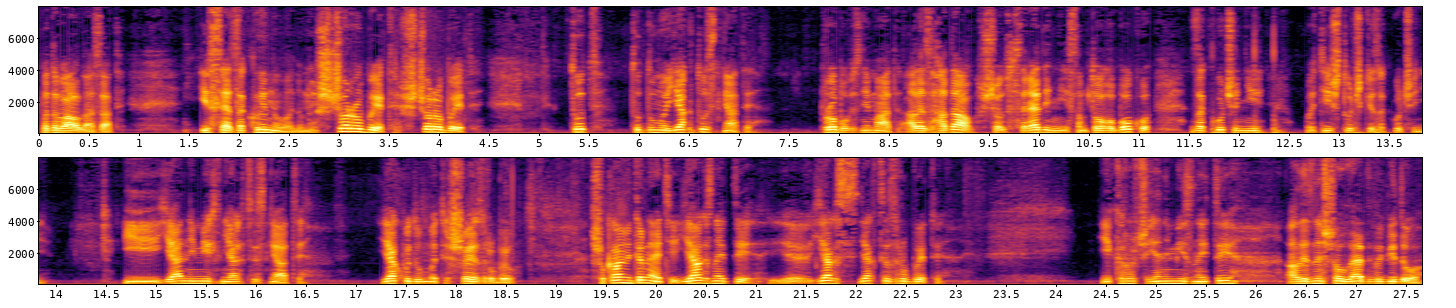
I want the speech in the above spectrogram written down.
подавало назад. І все, заклинуло. Думаю, що робити? Що робити? Тут, тут думаю, як тут зняти? Пробував знімати, але згадав, що всередині сам того боку закручені оті штучки закручені. І я не міг ніяк це зняти. Як ви думаєте, що я зробив? Шукав в інтернеті, як знайти, е, як, як це зробити. І, коротше, я не міг знайти, але знайшов ледве відео.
